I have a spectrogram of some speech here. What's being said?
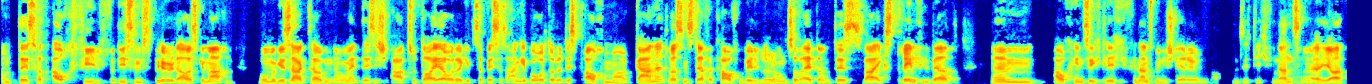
und das hat auch viel von diesem Spirit ausgemacht, wo wir gesagt haben, na Moment, das ist A zu teuer oder gibt es ein besseres Angebot oder das brauchen wir gar nicht, was uns der verkaufen will Ja. und so weiter. Und das war extrem viel wert, ähm, auch hinsichtlich Finanzministerium. Auch hinsichtlich Finanzen, ja. ja.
